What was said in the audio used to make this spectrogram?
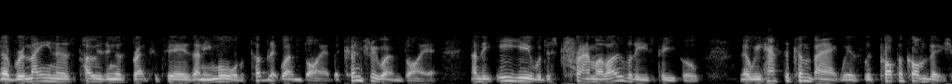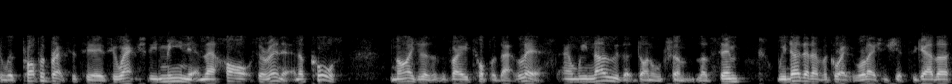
Uh, know, Remainers posing as Brexiteers anymore. The public won't buy it. The country won't buy it. And the EU will just trammel over these people. Know, we have to come back with, with proper conviction, with proper Brexiteers who actually mean it and their hearts are in it. And of course, Nigel is at the very top of that list. And we know that Donald Trump loves him. We know they have a great relationship together.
